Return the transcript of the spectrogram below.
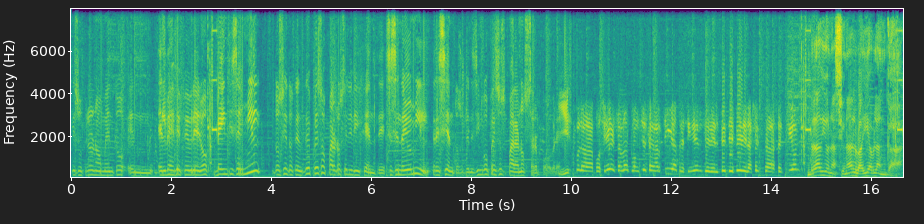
que sufrieron un aumento en el mes de febrero. 26.233 pesos para no ser indigente, 61.385 pesos para no ser pobre. Y la posibilidad de hablar con César García, presidente del PTP de la sexta sección. Radio Nacional Bahía Blanca.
